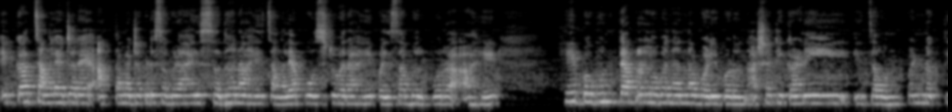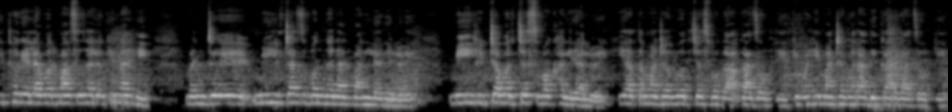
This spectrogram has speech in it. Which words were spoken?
एका चांगल्या ह्याच्याने आत्ता माझ्याकडे सगळं आहे. सधन आहे. चांगल्या पोस्टवर आहे. पैसा भरपूर आहे. हे बघून त्या प्रलोभनांना बळी पडून अशा ठिकाणी जाऊन. पण तिथं गेल्यावर मग असं झालं की नाही. म्हणजे मी हिच्याच बंधनात बांधल्या गेलो आहे मी हिच्या वर्चस्वाखाली आलो आहे ही आता माझ्या वर्चस्व गा गाजवते किंवा ही माझ्यावर अधिकार गाजवते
